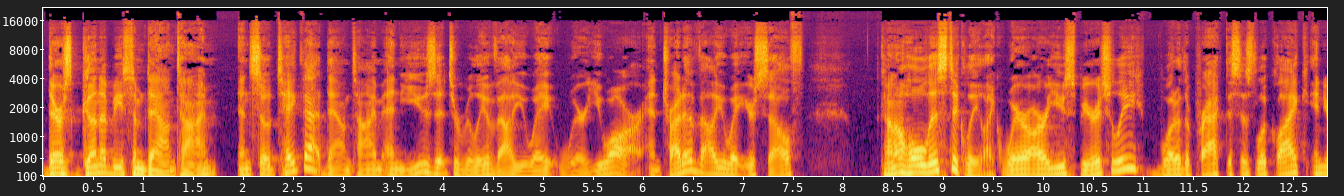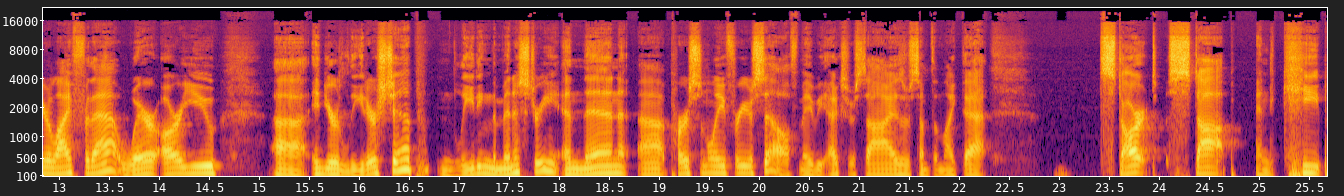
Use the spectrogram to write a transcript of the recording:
There's going to be some downtime. And so take that downtime and use it to really evaluate where you are and try to evaluate yourself kind of holistically. Like, where are you spiritually? What are the practices look like in your life for that? Where are you uh, in your leadership, leading the ministry, and then uh, personally for yourself, maybe exercise or something like that. Start, stop, and keep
